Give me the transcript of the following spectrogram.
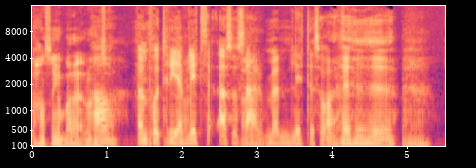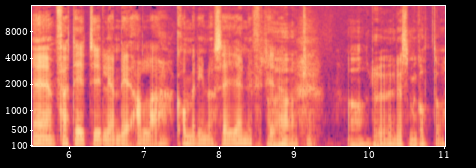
han som jobbar där? Eller vad Ja, men på ett trevligt sätt. Alltså så här, men lite så. Eh, för att det är tydligen det alla kommer in och säger nu för tiden. Ja, okej. Ja, då är det som är gott då.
